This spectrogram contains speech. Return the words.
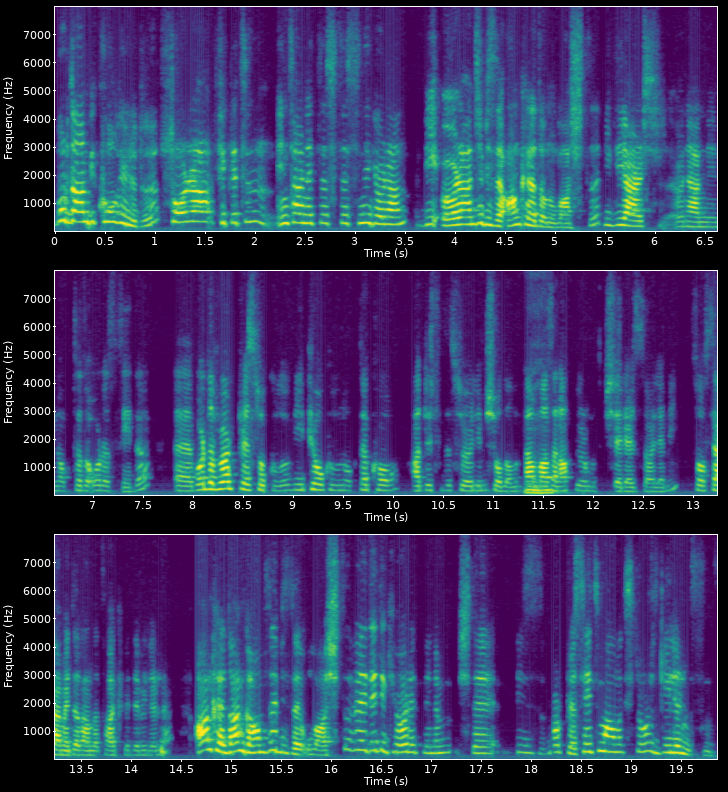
Buradan bir kol yürüdü. Sonra Fikret'in internette sitesini gören bir öğrenci bize Ankara'dan ulaştı. Bir diğer önemli nokta da orasıydı. Ee, bu arada WordPress okulu, vpokulu.co adresi de söylemiş olalım. Ben bazen atlıyorum bu şeyleri söylemeyi. Sosyal medyadan da takip edebilirler. Ankara'dan Gamze bize ulaştı ve dedi ki öğretmenim işte biz WordPress eğitimi almak istiyoruz gelir misiniz?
